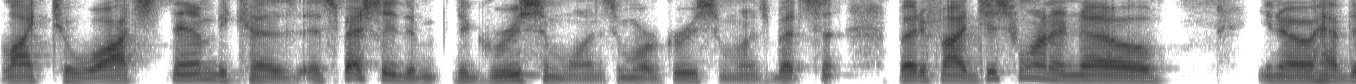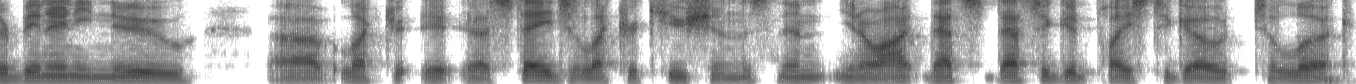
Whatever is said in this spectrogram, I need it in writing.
like to watch them because especially the, the gruesome ones the more gruesome ones. But but if i just want to know you know have there been any new uh, electric uh, stage electrocutions, then you know I, that's that's a good place to go to look.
